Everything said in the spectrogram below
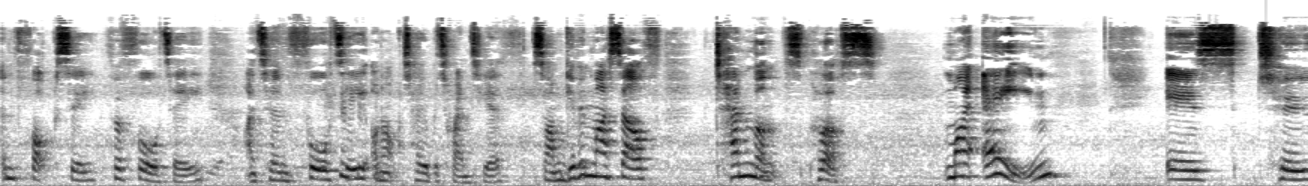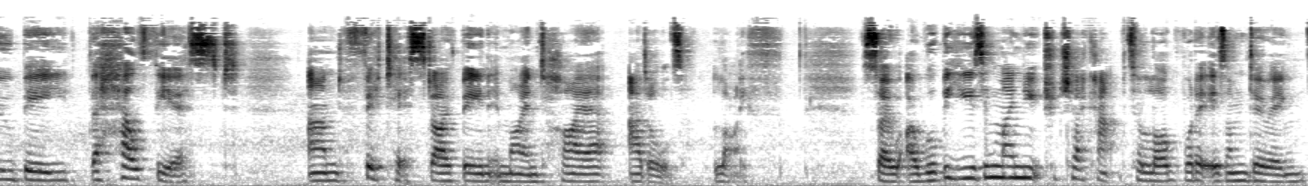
and foxy for 40. I turn 40 on October 20th, so I'm giving myself 10 months plus. My aim is to be the healthiest and fittest I've been in my entire adult life. So I will be using my Nutracheck app to log what it is I'm doing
